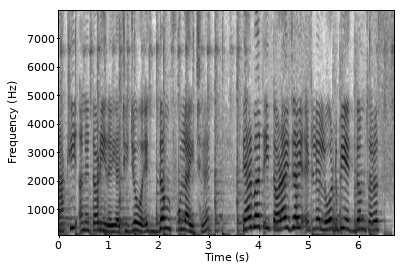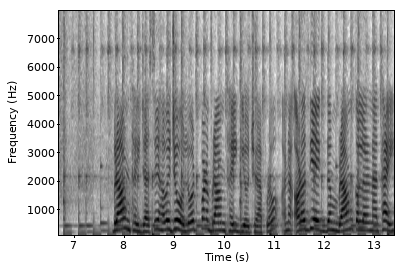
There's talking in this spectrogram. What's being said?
નાખી અને તળી રહ્યા છીએ જુઓ એકદમ ફૂલાય છે, ત્યારબાદ એ તળાઈ જાય એટલે લોટ બી એકદમ સરસ બ્રાઉન થઈ જશે. હવે જો, લોટ પણ બ્રાઉન થઈ ગયો છે આપણો અને અડદિયા એકદમ બ્રાઉન કલરના થાય,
